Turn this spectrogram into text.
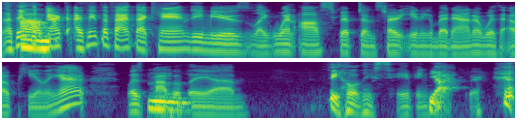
I think Um, the fact I think the fact that Kandy Muse like went off script and started eating a banana without peeling it was Mm. probably um, the only saving Yeah. factor.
